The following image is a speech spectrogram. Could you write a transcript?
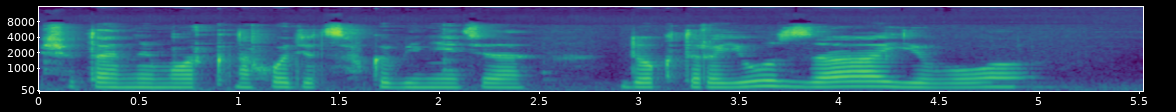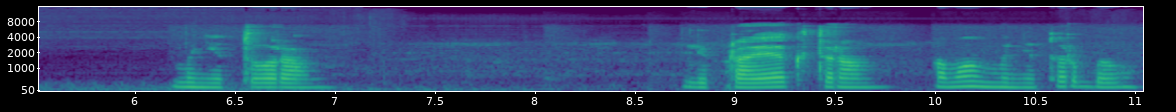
Еще тайный морг находится в кабинете доктора Ю за его монитором или проектором. По-моему, монитор был.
